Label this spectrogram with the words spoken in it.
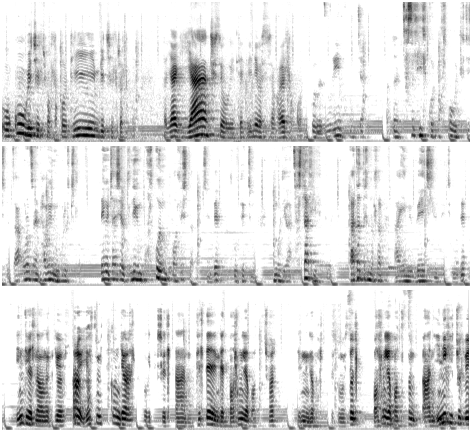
үгүй гэж хэлж болохгүй, тийм гэж хэлж болохгүй. Одоо яг яан ч гэсэн үг юм те. Энийг бас ойлгохгүй. Зүгээр ийм хүн чинь одоо засал хийхгүй болохгүй гэдэг чинь шүү. За 3 сарын 5-ыг өнгөрөөчлөө. Тэгээд цаашаа явбал нэг юм болохгүй юм болно шүү дээ. Чинь тий. Хүүтэй ч юм. Тэнгүүд яа заслаа л хийдэг байх. Гадаадын нь болохоор а ийм юм байж л үүдэг юм уу тий. Энэ тэгэл нөгөө нэг юу ёс мэдхгүй энэ яралтахгүй гэдэг шиг л даа. Тэлдээ ингээд болногээ бодчихоор тэр нь ингээд болчихсон юм. Эсвэл болногээ бодсон аа энийг хийчихвэл би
